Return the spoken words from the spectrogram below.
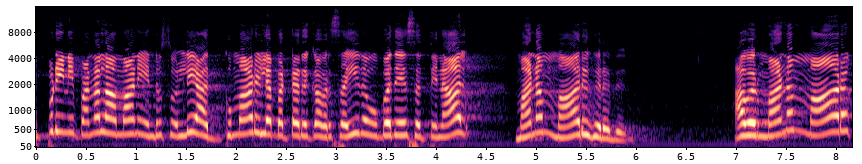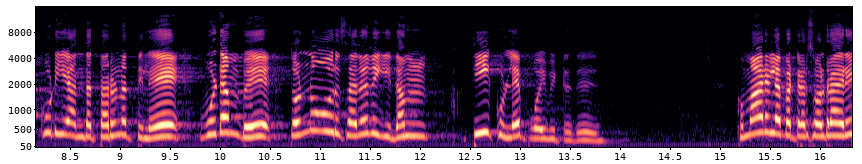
இப்படி நீ பண்ணலாமான்னு என்று சொல்லி அத் குமாரில பட்டருக்கு அவர் செய்த உபதேசத்தினால் மனம் மாறுகிறது. அவர் மனம் மாறக்கூடிய அந்த தருணத்திலே உடம்பு தொண்ணூறு சதவிகிதம் தீக்குள்ளே போய்விட்டது. குமாரில பட்டர் சொல்கிறாரு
